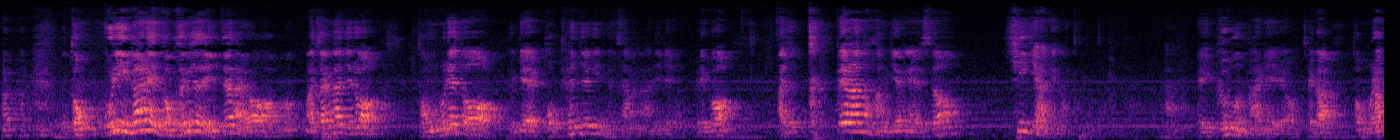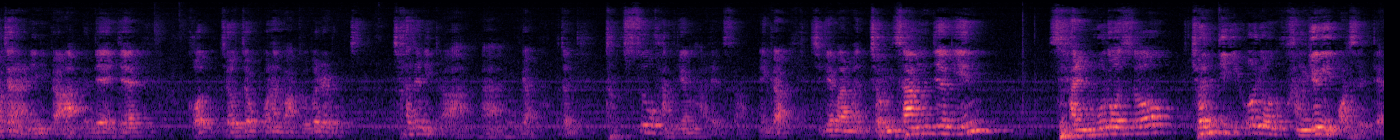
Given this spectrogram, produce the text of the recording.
동- 우리 인간에 동성애자 있잖아요. 어, 마찬가지로 동물에도 그게 보편적인 현상은 아니래요. 그리고 아주 특별한 환경에서 희귀하게 나타난다. 아, 이 그분 말이에요. 제가 동물학자는 아니니까. 근데 이제 그 저쪽 분은 막 그거를 찾으니까. 아, 그러니까 어떤 특수 환경 아래서. 그러니까 쉽게 말하면 정상적인 삶으로서 견디기 어려운 환경이 왔을 때,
